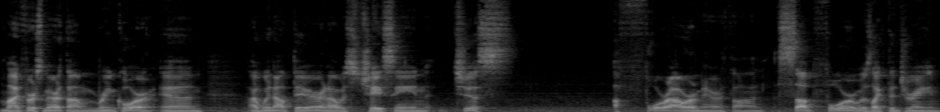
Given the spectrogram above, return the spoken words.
my first marathon, Marine Corps, and I went out there and I was chasing just a four-hour marathon. Sub four was like the dream,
